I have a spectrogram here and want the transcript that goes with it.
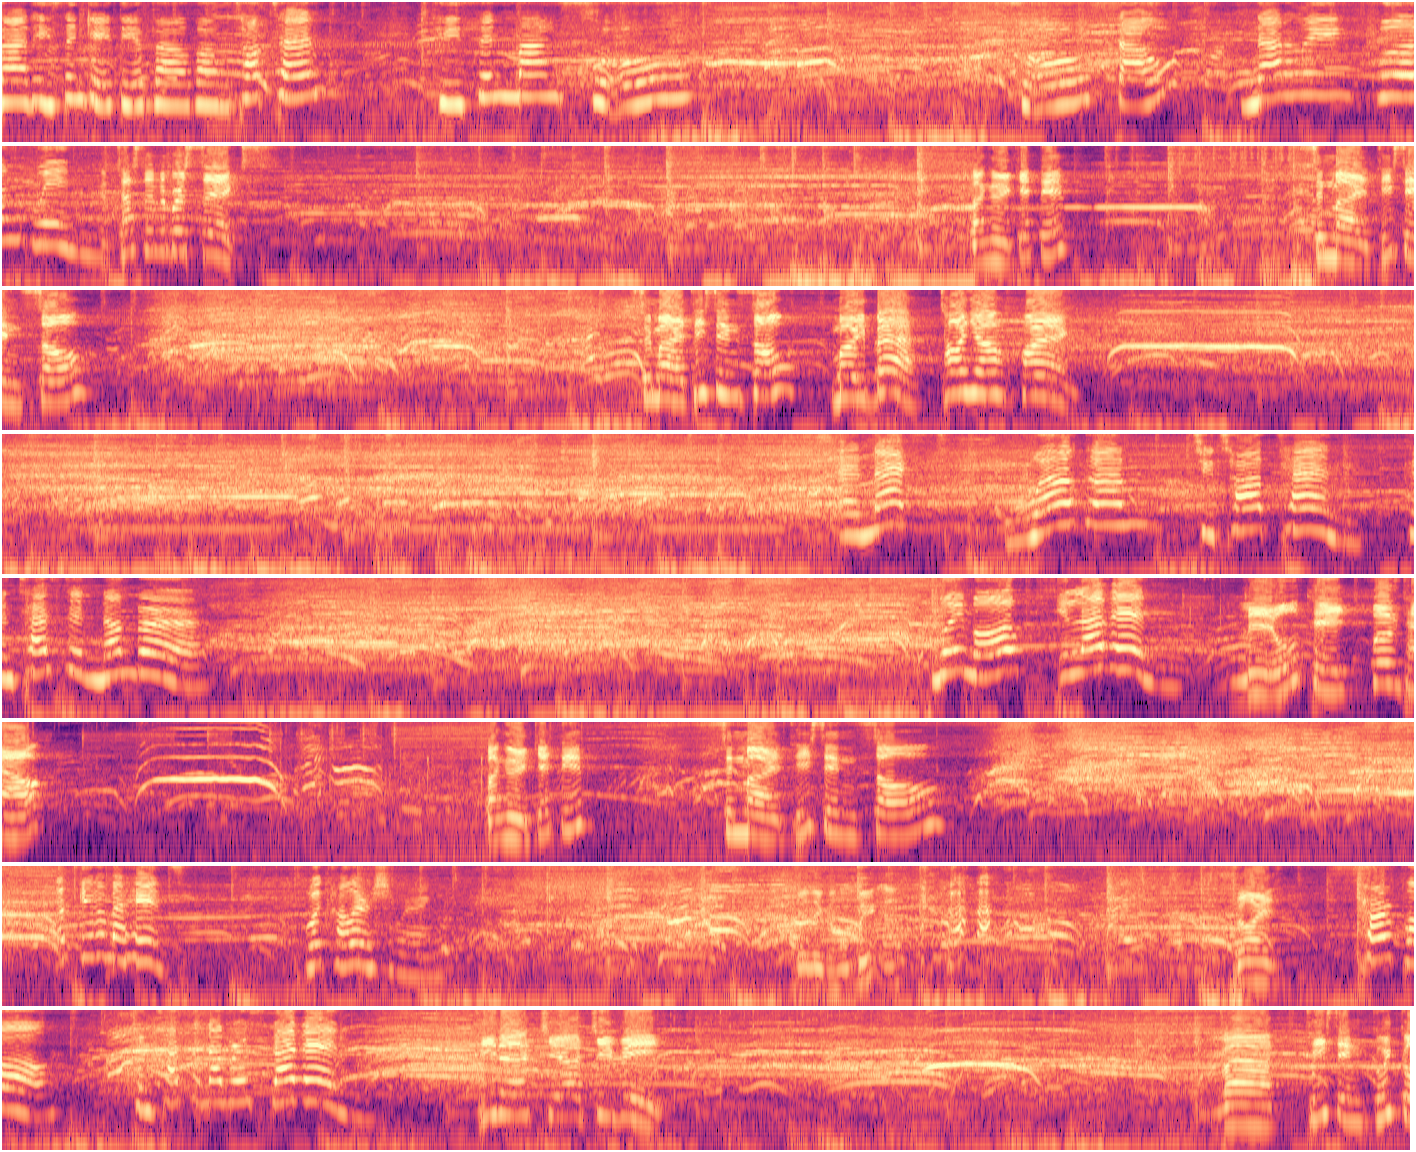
Và thí sinh kế tiếp vào vòng top 10 Thí sinh mang số Số 6 Natalie Phương Quỳnh Contestant number 6 Và người kế tiếp. Xin mời thí sinh số Xin mời thí sinh số 13 Tonya Hoàng. Top 10 Contestant number Mười một, eleven. Liễu Thị Phương Thảo. Và người kế tiếp. Xin mời thí sinh số Let's give him a hint. What color is she wearing? Tôi thì cũng không biết hả? Rồi, Purple. Contestant number seven. Tina Chiachivi. Và thí sinh cuối cùng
